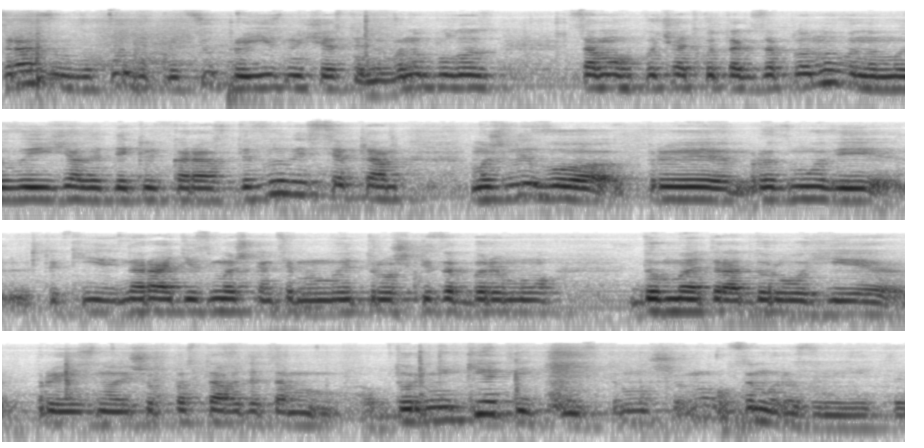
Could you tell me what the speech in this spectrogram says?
зразу виходить на цю проїзну частину. Воно було з самого початку так заплановано. Ми виїжджали декілька разів, дивилися там. Можливо, при розмові такій нараді з мешканцями ми трошки заберемо до метра дороги проїзної, щоб поставити там турнікет якийсь, тому що ну самі розумієте,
